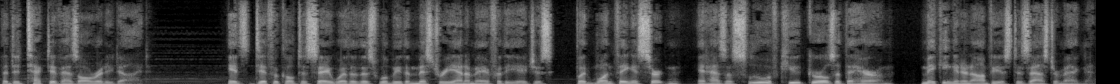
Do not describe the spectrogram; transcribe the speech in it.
the detective has already died. It's difficult to say whether this will be the mystery anime for the ages, but one thing is certain, it has a slew of cute girls at the harem, making it an obvious disaster magnet.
